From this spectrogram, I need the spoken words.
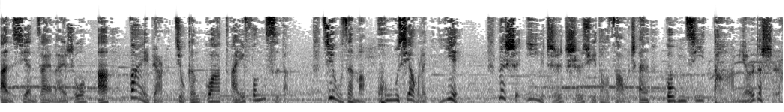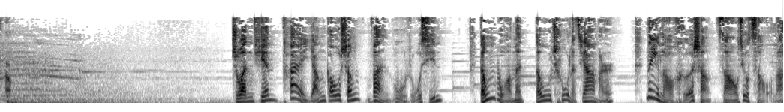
按现在来说啊，外边就跟刮台风似的，就这么呼啸了一夜，那是一直持续到早晨公鸡打鸣的时候。转天太阳高升，万物如新。等我们都出了家门，那老和尚早就走了。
